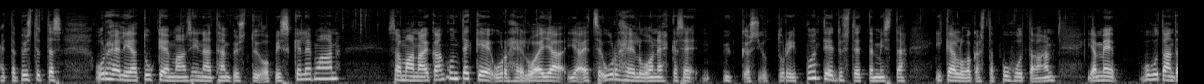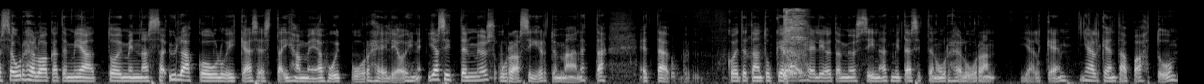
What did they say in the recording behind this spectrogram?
että pystyttäisiin urheilijaa tukemaan siinä, että hän pystyy opiskelemaan samaan aikaan, kun tekee urheilua. Ja, ja että se urheilu on ehkä se ykkösjuttu, riippuen tietysti, että mistä ikäluokasta puhutaan. Ja me puhutaan tässä urheiluakatemia-toiminnassa yläkouluikäisestä ihan meidän huippuurheilijoihin ja sitten myös urasiirtymään, että, että koitetaan tukea urheilijoita myös siinä, että mitä sitten urheiluuran jälkeen, jälkeen tapahtuu.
